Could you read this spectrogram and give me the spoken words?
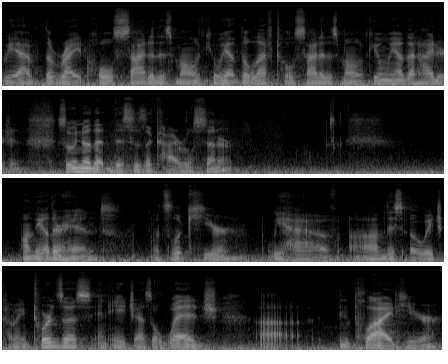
we have the right whole side of this molecule, we have the left whole side of this molecule, and we have that hydrogen. So we know that this is a chiral center. On the other hand, let's look here. We have um, this OH coming towards us and H as a wedge uh, implied here.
